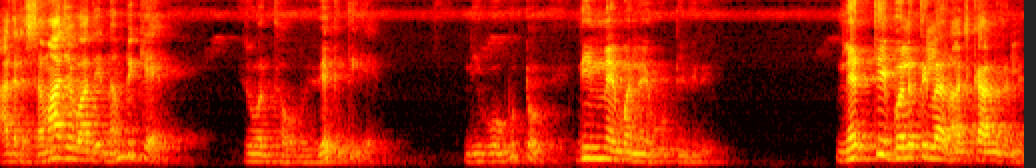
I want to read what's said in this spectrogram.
ಆದರೆ ಸಮಾಜವಾದಿ ನಂಬಿಕೆ ಇರುವಂಥ ಒಬ್ಬ ವ್ಯಕ್ತಿಗೆ ನೀವು ಹೋಗ್ಬಿಟ್ಟು ನಿನ್ನೆ ಮೊನ್ನೆ ಹುಟ್ಟಿದ್ದೀರಿ ನೆತ್ತಿ ಬಲುತ್ತಿಲ್ಲ ರಾಜಕಾರಣದಲ್ಲಿ.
